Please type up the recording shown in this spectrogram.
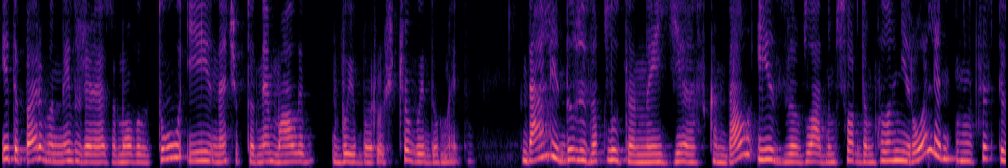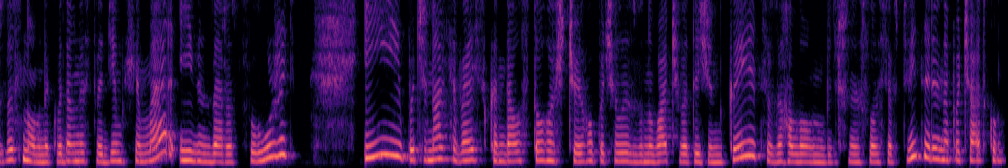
і тепер вони вже замовили ту і, начебто, не мали вибору. Що ви думаєте? Далі дуже заплутаний скандал із Владом Сордом в головній ролі. Це співзасновник видавництва Дім Химер, і він зараз служить. І починався весь скандал з того, що його почали звинувачувати жінки. Це загалом більше неслося в Твіттері на початку.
